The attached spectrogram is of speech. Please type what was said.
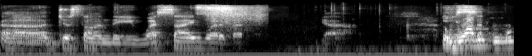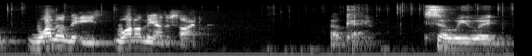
uh, just on the west side, what about, yeah. East One, side? one on the east, one on the other side. Okay, so we would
